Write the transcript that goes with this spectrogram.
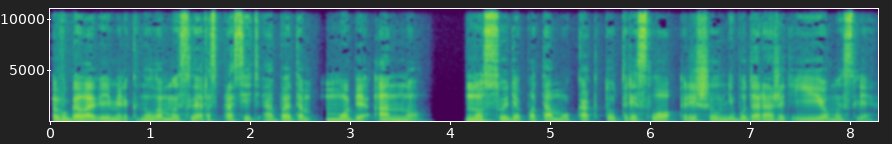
В голове мелькнула мысль расспросить об этом мобе Анну, но судя по тому, как тут трясло, решил не будоражить ее мысли.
